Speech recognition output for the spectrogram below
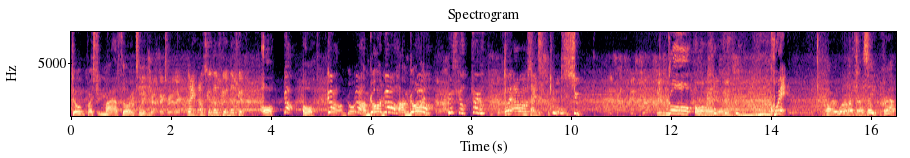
Don't question my authority. Traffic, really. Right, that was good. That was good. That was good. Oh, Go. oh, Go. oh, I'm going. Go. I'm going. Go. I'm going. Go. Let's go. Try go. Oh, wait, I'm offside. Shoot. He's had his chances. Go. Oh. Quit. All right. What am I trying to say? Crap.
